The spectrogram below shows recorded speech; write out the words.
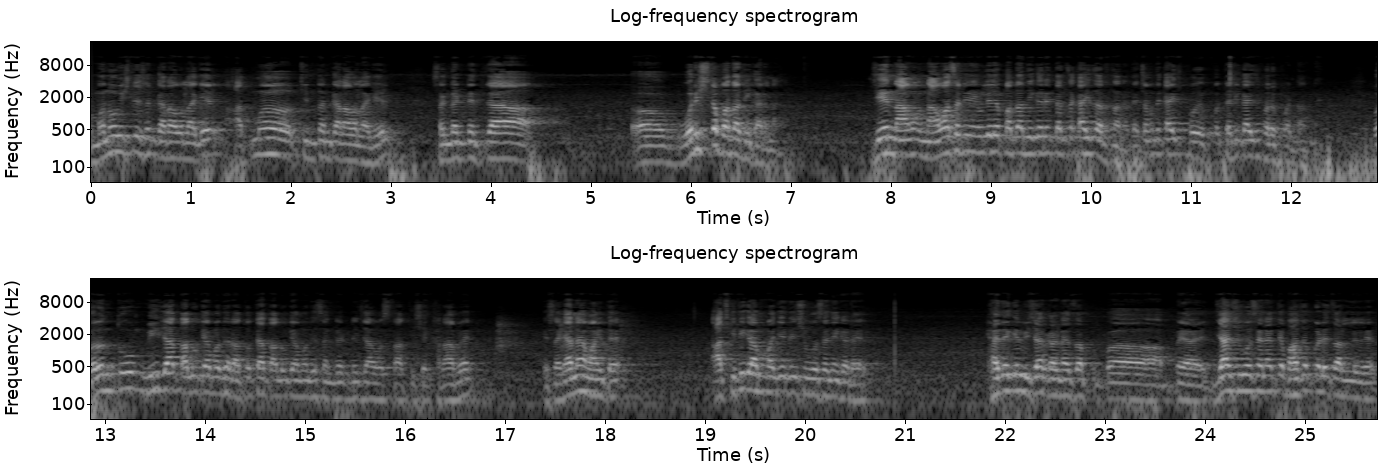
मनोविश्लेषण करावं लागेल आत्मचिंतन करावं लागेल संघटनेतल्या वरिष्ठ पदाधिकाऱ्यांना. जे नाव नावासाठी नेमलेले पदाधिकारी त्यांचा काहीच अर्थ नाही. त्याच्यामध्ये काहीच प- त्यांनी काहीच फरक पडणार नाही. परंतु मी ज्या तालुक्यामध्ये राहतो त्या तालुक्यामध्ये संघटनेची अवस्था अतिशय खराब आहे. हे सगळ्यांना माहीत आहे. आज किती ग्रामपंचायती शिवसेनेकडे आहेत? ह्या देखील विचार करण्याचा आहे. ज्या शिवसेना आहेत त्या भाजपकडे चाललेले आहेत.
